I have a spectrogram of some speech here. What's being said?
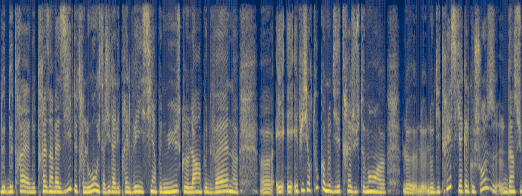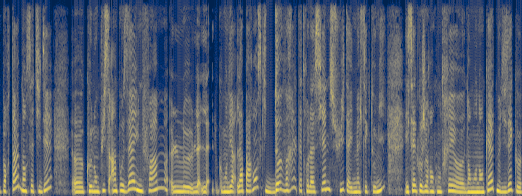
de, de, très, de très invasif, de très lourd. Il s'agit d'aller prélever ici un peu de muscle, là un peu de veine. Et, et, et, puis surtout, comme le disait très justement l'auditrice, il y a quelque chose d'insupportable dans cette idée que l'on puisse imposer à une femme le, comment dire, la apparence qui devrait être la sienne suite à une mastectomie. Et celle que j'ai rencontrée euh, dans mon enquête me disait que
